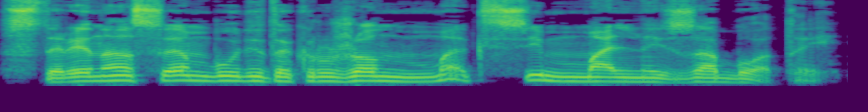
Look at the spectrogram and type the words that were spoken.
«Старина Сэм будет окружен максимальной заботой».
